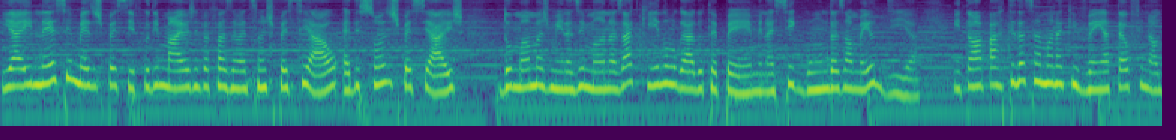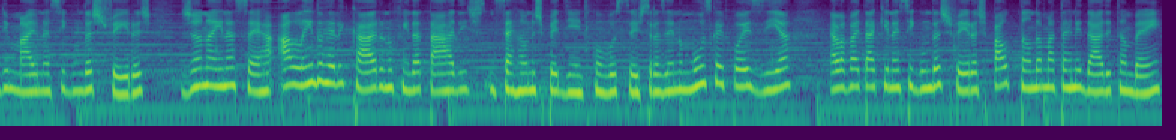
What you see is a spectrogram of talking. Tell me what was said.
E aí, nesse mês específico de maio, a gente vai fazer uma edição especial, edições especiais do Mamas, Minas e Manas aqui no lugar do TPM, nas segundas ao meio-dia. Então, a partir da semana que vem até o final de maio, nas segundas-feiras, Janaína Serra, além do Relicário no fim da tarde, encerrando o expediente com vocês, trazendo música e poesia, ela vai estar aqui nas segundas-feiras, pautando a maternidade também.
